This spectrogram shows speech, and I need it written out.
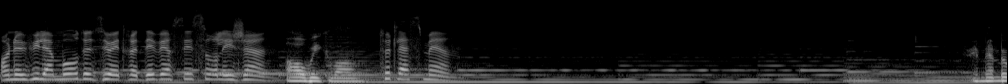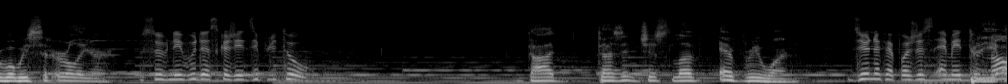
On a vu l'amour de Dieu être déversé sur les jeunes all week long. toute la semaine. Remember what we said earlier. Vous souvenez-vous de ce que j'ai dit plus tôt? God doesn't just love everyone, Dieu ne fait pas juste aimer tout but le He monde,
